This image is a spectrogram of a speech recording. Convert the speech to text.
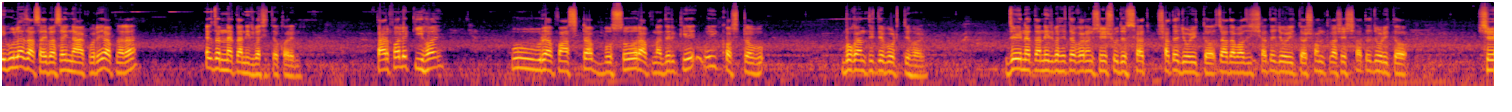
এগুলা যাচাই বাছাই না করে আপনারা একজন নেতা নির্বাচিত করেন। তার ফলে কি হয়? পুরা পাঁচটা বছর আপনাদেরকে ওই কষ্ট ভোগান্তিতে পড়তে হয়। যে নেতা নির্বাচিত করেন সে সুদের সাথে জড়িত, চাঁদাবাজির সাথে জড়িত, সন্ত্রাসের সাথে জড়িত সে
